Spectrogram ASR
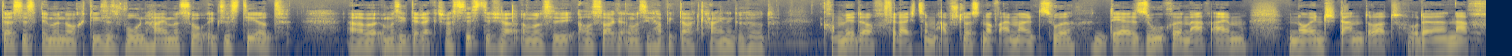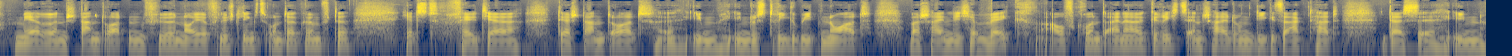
dass es immer noch dieses Wohnheime so existiert. Aber immer sie direkt rassistischer, immer sie Aussage, immer sie habe ich da keine gehört. Kommen wir doch vielleicht zum Abschluss noch einmal zu der Suche nach einem neuen Standort oder nach mehreren Standorten für neue Flüchtlingsunterkünfte. Jetzt fällt ja der Standort äh, im Industriegebiet Nord wahrscheinlich weg aufgrund einer Gerichtsentscheidung, die gesagt hat, dass äh, in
